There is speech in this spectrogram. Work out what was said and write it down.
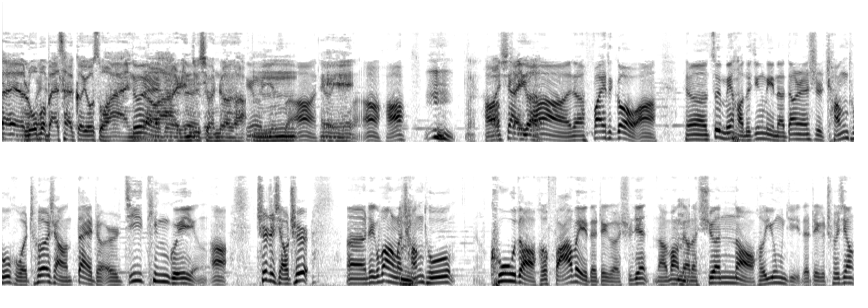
哎，萝卜白菜各有所爱，你知道吧？人就喜欢这个，挺有意思啊，挺有意思啊。好，好，下一个啊，叫 Fight Go 啊。呃，最美好的经历呢，当然是长途火车上戴着耳机听鬼影啊，吃着小吃，呃，这个忘了长途。枯燥和乏味的这个时间，那忘掉了喧闹和拥挤的这个车厢，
